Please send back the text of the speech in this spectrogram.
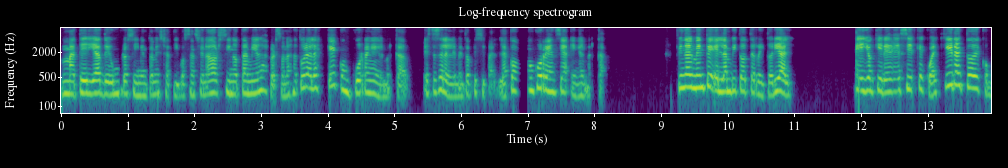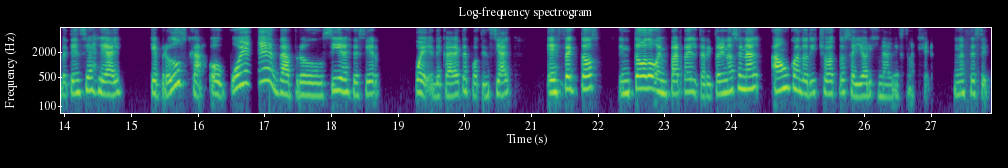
materia de un procedimiento administrativo sancionador, sino también las personas naturales que concurren en el mercado. Este es el elemento principal, la concurrencia en el mercado. Finalmente, el ámbito territorial. Ello quiere decir que cualquier acto de competencia es leal que produzca o pueda producir, es decir, de carácter potencial efectos en todo o en parte del territorio nacional, aun cuando dicho acto se haya originado en extranjero. Es decir,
